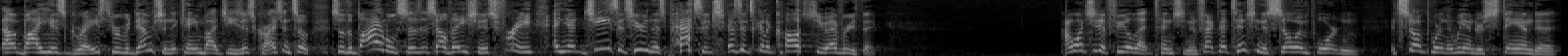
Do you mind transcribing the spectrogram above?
uh, by his grace through redemption that came by Jesus Christ. And so, so the Bible says that salvation is free, and yet Jesus here in this passage says it's going to cost you everything. I want you to feel that tension. In fact, that tension is so important. It's so important that we understand it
